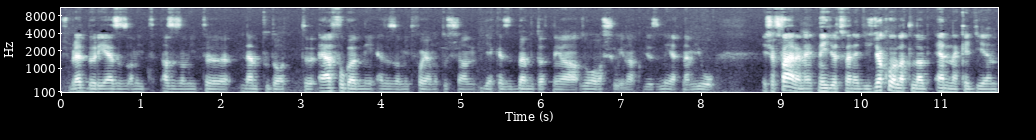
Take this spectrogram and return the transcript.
És Bradbury ez az, amit, az, az, amit nem tudott elfogadni, ez az, amit folyamatosan igyekezett bemutatni az olvasóinak, hogy ez miért nem jó. És a Fahrenheit 451 is gyakorlatilag ennek egy ilyen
